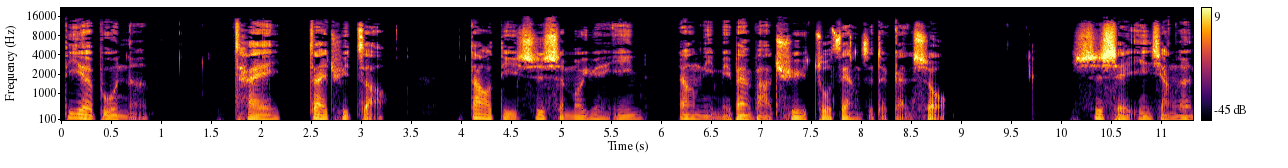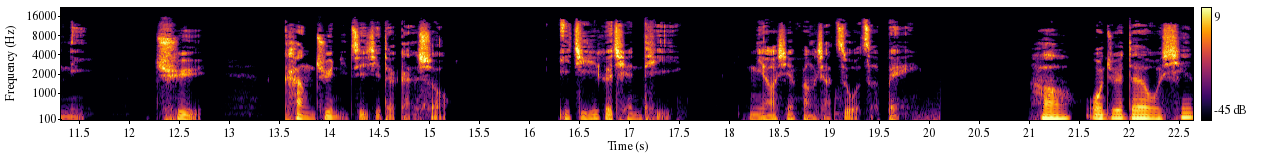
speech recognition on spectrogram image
第二步呢，才再去找到底是什么原因让你没办法去做这样子的感受？是谁影响了你去抗拒你自己的感受？以及一个前提，你要先放下自我责备。好，我觉得我先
